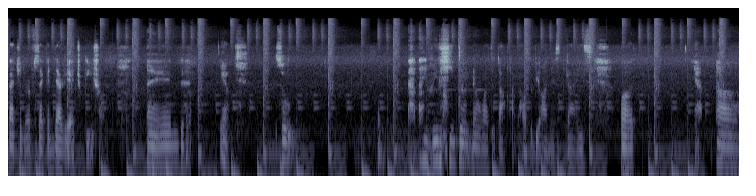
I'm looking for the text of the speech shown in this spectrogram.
Bachelor of Secondary Education. And yeah. So I really don't know what to talk about to be honest guys. But yeah uh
